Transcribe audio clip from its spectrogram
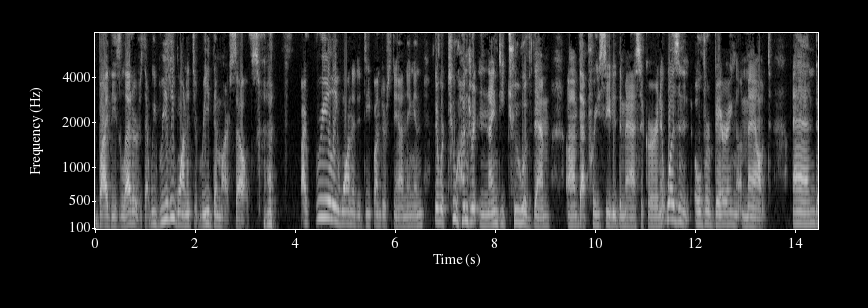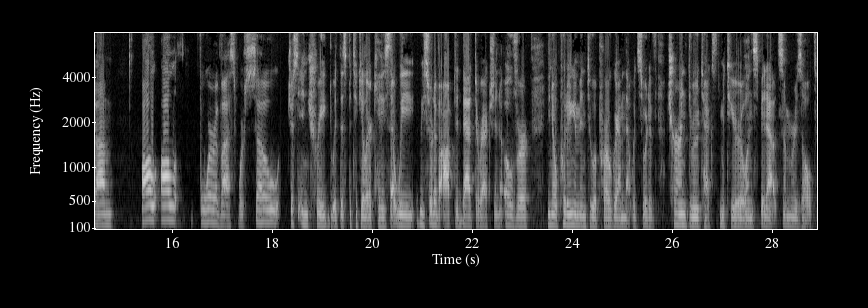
by these letters that we really wanted to read them ourselves. I really wanted a deep understanding, and there were 292 of them um, that preceded the massacre, and it wasn't an overbearing amount. And um, all, all four of us were so just intrigued with this particular case that we we sort of opted that direction over you know putting him into a program that would sort of churn through text material and spit out some results.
